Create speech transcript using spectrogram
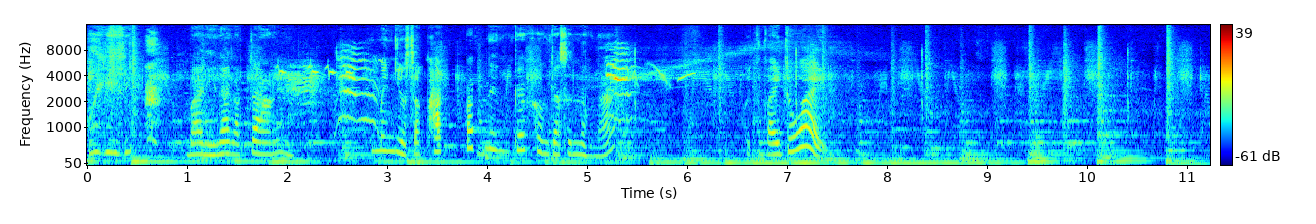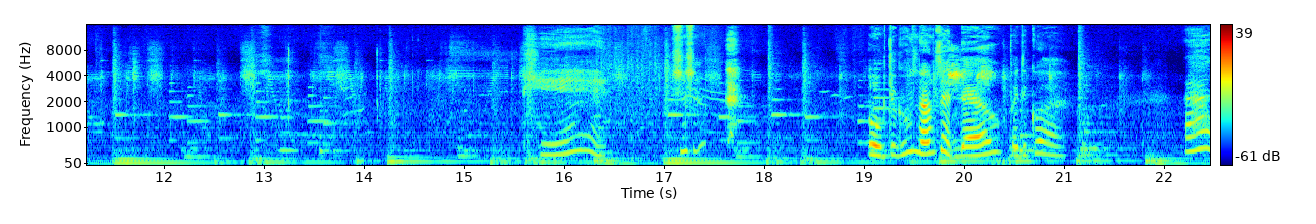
อุ๊ยบ้านนี้น่ารักจัง มันอยู่สักพักแป๊บหนึ่งก็คงจะสนุกนะเปิดไฟด้วยโอเค ออกจากห้องน้ำเสร็จแล้ว ไปดีกว่า อ้าว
